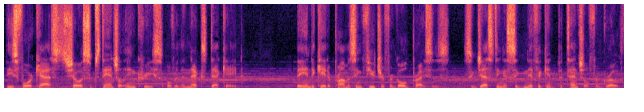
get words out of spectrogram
These forecasts show a substantial increase over the next decade. They indicate a promising future for gold prices, suggesting a significant potential for growth.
